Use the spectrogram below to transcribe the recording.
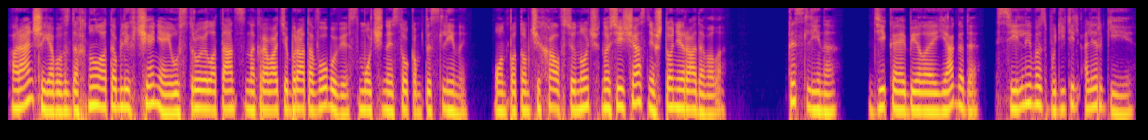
А раньше я бы вздохнула от облегчения и устроила танцы на кровати брата в обуви, смоченной соком теслины. Он потом чихал всю ночь, но сейчас ничто не радовало. Теслина дикая белая ягода, сильный возбудитель аллергии.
